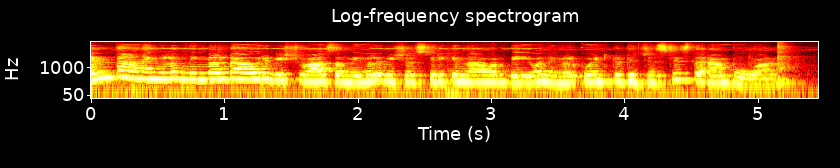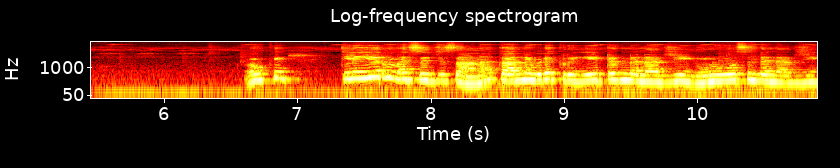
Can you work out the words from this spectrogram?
എന്താണെങ്കിലും നിങ്ങളുടെ ആ ഒരു വിശ്വാസം നിങ്ങൾ വിശ്വസിച്ചിരിക്കുന്ന ആ ഒരു ദൈവം നിങ്ങൾക്ക് വേണ്ടിയിട്ടൊരു ജസ്റ്റിസ് തരാൻ പോവാണ്. ഓക്കെ ക്ലിയർ മെസ്സേജസ് ആണ്. കാരണം ഇവിടെ ക്രിയേറ്ററിന്റെ എനർജി യൂണിവേഴ്സിന്റെ എനർജി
